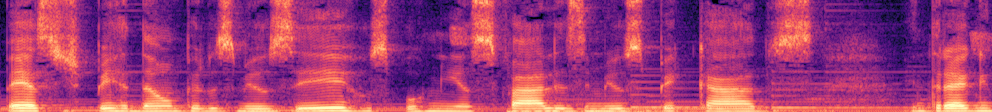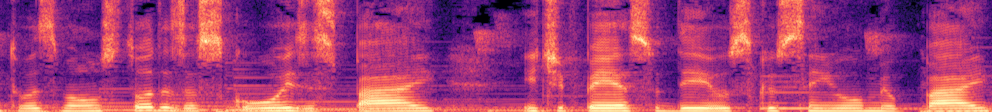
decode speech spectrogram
Peço-te perdão pelos meus erros, por minhas falhas e meus pecados. Entrego em tuas mãos todas as coisas, Pai, e te peço, Deus, que o Senhor, meu Pai,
